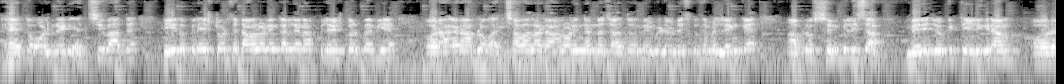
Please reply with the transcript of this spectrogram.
है तो ऑलरेडी अच्छी बात है। नहीं तो प्ले स्टोर से डाउनलोडिंग कर लेना। प्ले स्टोर पर भी है। और अगर आप लोग अच्छा वाला डाउनलोडिंग करना चाहते हो, मेरे वीडियो डिस्क्रिप्शन में लिंक है। आप लोग सिंपली सा मेरे जो कि टेलीग्राम और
